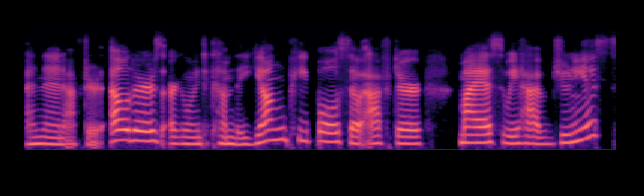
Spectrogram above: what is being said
And then after elders are going to come the young people. So after Maius, we have Junius.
